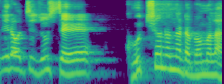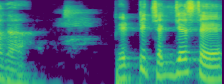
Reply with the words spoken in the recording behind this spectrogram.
తీరా వచ్చి చూస్తే కూర్చొని ఉందట బొమ్మలాగా. పెట్టి చెక్ చేస్తే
